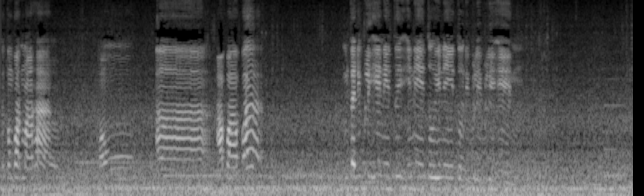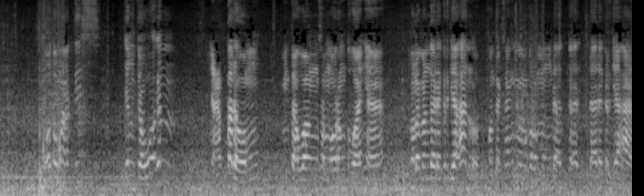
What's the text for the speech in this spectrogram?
ke tempat mahal mau uh, apa-apa minta dibeliin itu ini itu ini itu dibeli beliin otomatis yang cowok kan nyata dong minta uang sama orang tuanya. Kalau emang gak ada kerjaan loh konteksnya memang kalau emang gak, gak, gak ada kerjaan.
